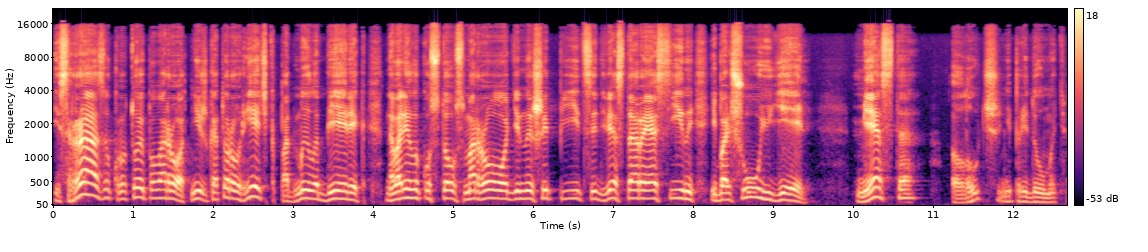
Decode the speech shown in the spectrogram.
И сразу крутой поворот, ниже которого речка подмыла берег, навалила кустов смородины, шипицы, две старые осины и большую ель. Место лучше не придумать.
